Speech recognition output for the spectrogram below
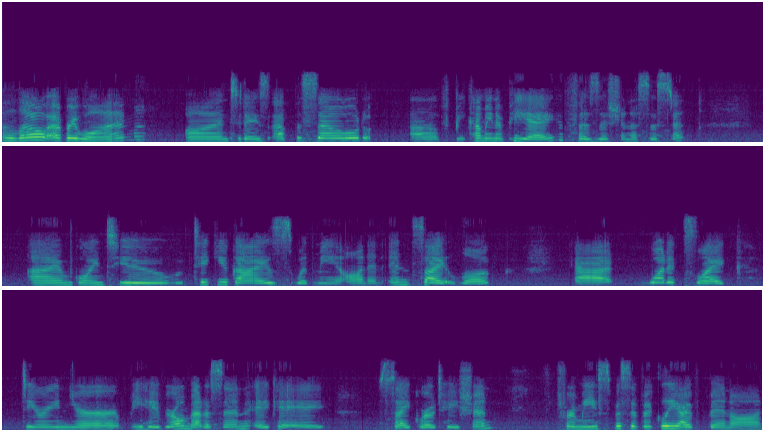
Hello, everyone. On today's episode of Becoming a PA, Physician Assistant, I'm going to take you guys with me on an insight look at what it's like during your behavioral medicine, aka psych rotation. For me specifically, I've been on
